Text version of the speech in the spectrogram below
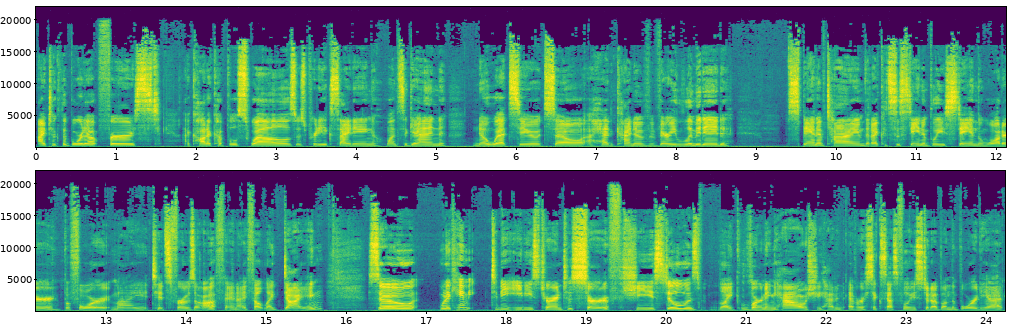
I took the board out first. I caught a couple swells. It was pretty exciting. Once again, no wetsuit, so I had kind of a very limited span of time that I could sustainably stay in the water before my tits froze off and I felt like dying. So when it came to be Edie's turn to surf, she still was like learning how. She hadn't ever successfully stood up on the board yet.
